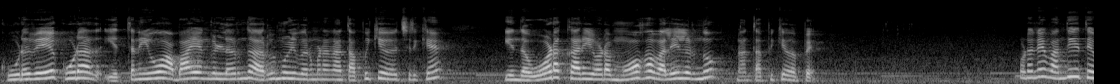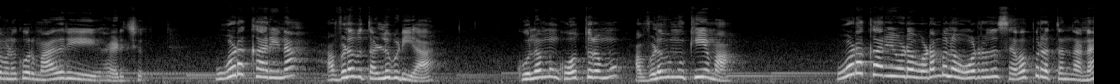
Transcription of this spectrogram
கூடவே கூடாது. எத்தனையோ அபாயங்கள்லேருந்து அருள்மொழிவர்மனை நான் தப்பிக்க வச்சுருக்கேன். இந்த ஓடக்காரியோட மோக வலையிலிருந்தும் நான் தப்பிக்க வைப்பேன். உடனே வந்தியத்தேவனுக்கு ஒரு மாதிரி ஆயிடுச்சு. ஓடக்காரினா அவ்வளவு தள்ளுபடியா? குலமும் கோத்திரமும் அவ்வளவு முக்கியமா? ஓடக்காரியோட உடம்புல ஓடுறது சிவப்பு ரத்தம் தானே?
